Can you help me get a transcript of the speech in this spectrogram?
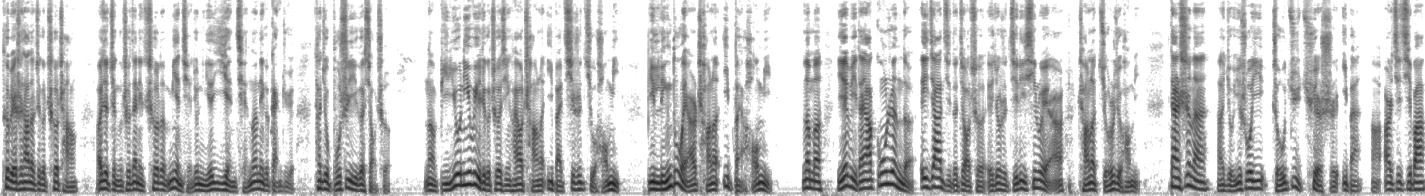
特别是它的这个车长，而且整个车在你车的面前，就你的眼前的那个感觉，它就不是一个小车。那比 UNI-V 这个车型还要长了一百七十九毫米，比零度 L 长了一百毫米，那么也比大家公认的 A 加级的轿车，也就是吉利新锐 L 长了九十九毫米。但是呢，啊有一说一，轴距确实一般啊，二七七八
